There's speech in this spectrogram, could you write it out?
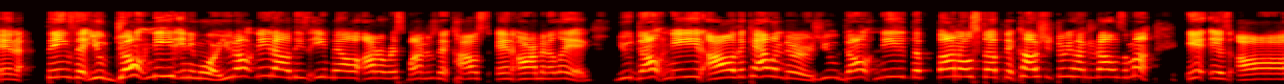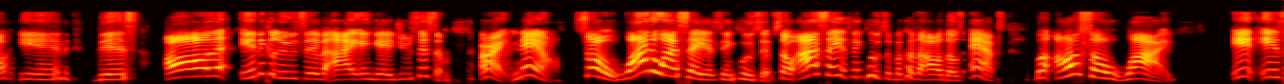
And things that you don't need anymore. You don't need all these email autoresponders that cost an arm and a leg. You don't need all the calendars. You don't need the funnel stuff that costs you $300 a month. It is all in this all inclusive iEngageU system. All right, now, so why do I say it's inclusive? So I say it's inclusive because of all those apps, but also why? It is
